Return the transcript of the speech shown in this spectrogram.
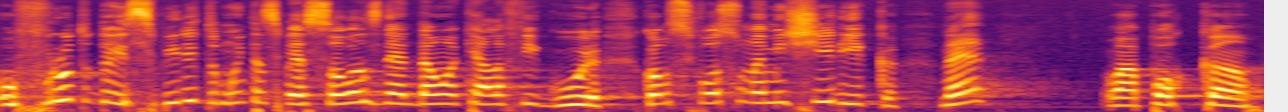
o fruto do Espírito, muitas pessoas né, dão aquela figura, como se fosse uma mexerica, né? Uma pocã,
